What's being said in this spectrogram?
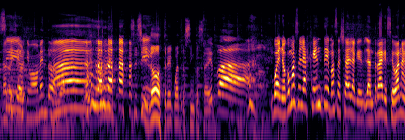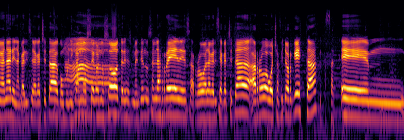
Sí. Noticia de último momento. Ah, Sí, sí, dos, tres, cuatro, cinco, seis. ¡Epa! Bueno, ¿cómo hace la gente, más allá de la, que, la entrada que se van a ganar en la caricia de la cachetada, comunicándose Ah. con nosotros, metiéndose en las redes, arroba la caricia cachetada, arroba guachafita orquesta? Exacto. Eh,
